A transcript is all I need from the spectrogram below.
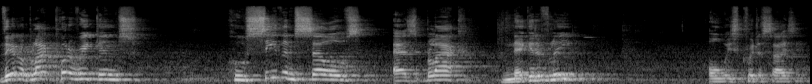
There are black Puerto Ricans who see themselves as black negatively, always criticizing.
